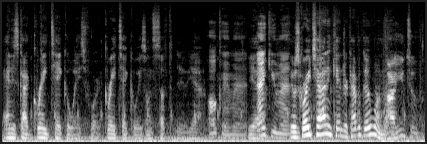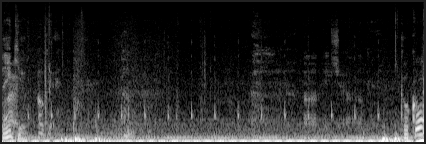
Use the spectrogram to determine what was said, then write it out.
and he's got great takeaways for it. Great takeaways on stuff to do. Yeah. Okay, man. Yeah. Thank you, man. It was great chatting, Kendrick. Have a good one. Man. All right, you too. Thank All right. you. Okay. Uh, make sure. Okay. Cool, cool.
